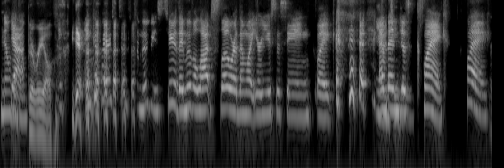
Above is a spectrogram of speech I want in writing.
No, they Yeah. don't. they're real. yeah, in comparison to the movies too they move a lot slower than what you're used to seeing like Yeah, and then geez. just clank clank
